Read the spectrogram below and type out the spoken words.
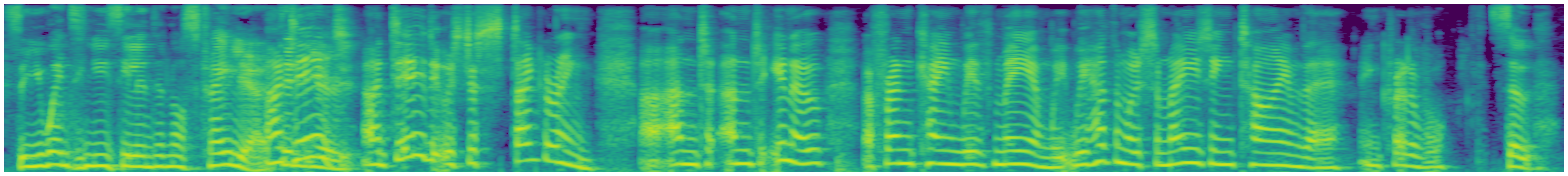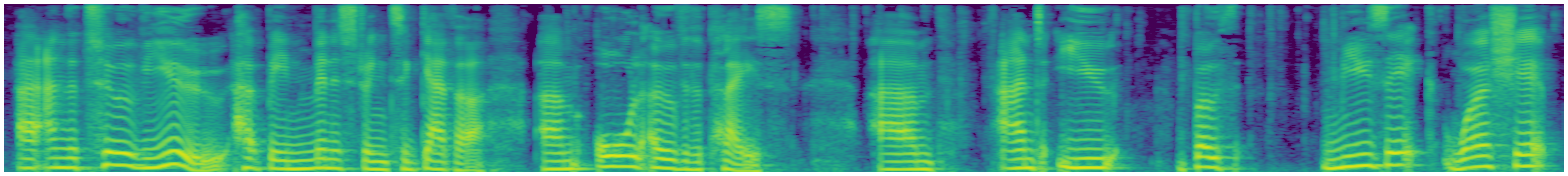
So you went to New Zealand and Australia, I did You? I did. It was just staggering. Uh, and, and, you know, a friend came with me and we, we had the most amazing time there. Incredible. So, uh, and the two of you have been ministering together um, all over the place. Um, and you both music, worship,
